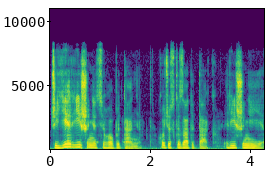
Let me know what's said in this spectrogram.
Чи є рішення цього питання? Хочу сказати так: рішення є.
